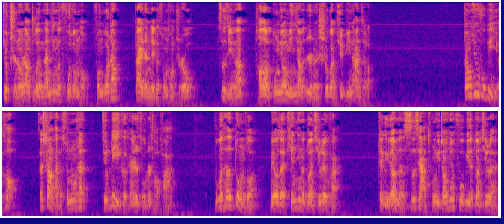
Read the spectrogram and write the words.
就只能让住在南京的副总统冯国璋代任这个总统职务。自己呢，逃到了东郊民巷的日本使馆区避难去了。张勋复辟以后，在上海的孙中山就立刻开始组织讨伐，不过他的动作没有在天津的段祺瑞快。这个原本私下同意张勋复辟的段祺瑞，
